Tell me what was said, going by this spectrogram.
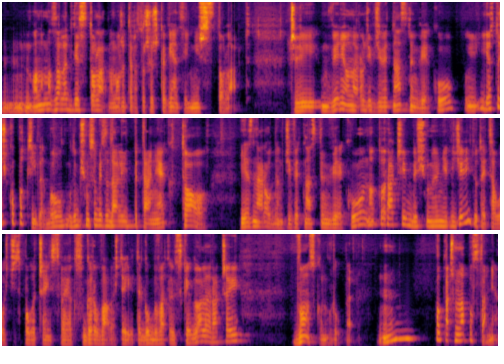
Mm, Ono ma zaledwie 100 lat, no może teraz troszeczkę więcej niż 100 lat. Czyli mówienie o narodzie w XIX wieku jest dość kłopotliwe, bo gdybyśmy sobie zadali pytanie, kto jest narodem w XIX wieku, no to raczej byśmy nie widzieli tutaj całości społeczeństwa, jak sugerowałeś, tej, tego obywatelskiego, ale raczej wąską grupę. Mm, Popatrzmy na powstania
